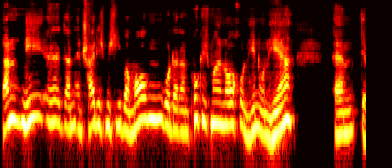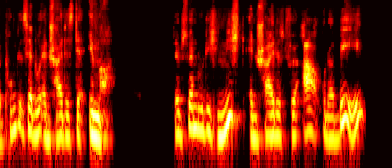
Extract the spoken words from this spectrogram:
Dann, nee, äh, dann entscheide ich mich lieber morgen oder dann gucke ich mal noch und hin und her. Ähm, der Punkt ist ja, du entscheidest ja immer. Selbst wenn du dich nicht entscheidest für A oder B,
